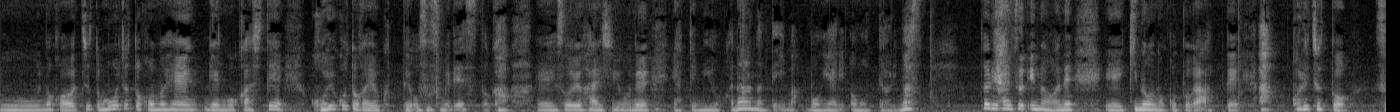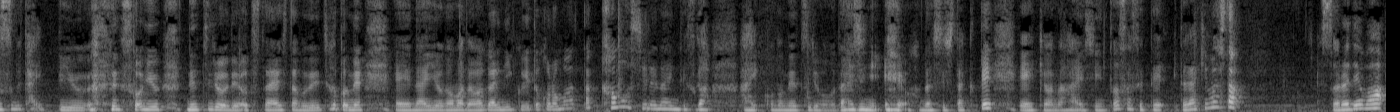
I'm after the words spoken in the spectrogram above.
うんなんかちょっともうちょっとこの辺言語化してこういうことがよくておすすめですとか、えー、そういう配信をねやってみようかななんて今ぼんやり思っております。とりあえず今はね、えー、昨日のことがあってあこれちょっと進めたいっていう そういう熱量でお伝えしたのでちょっとね、えー、内容がまだ分かりにくいところもあったかもしれないんですが、はい、この熱量を大事に、えー、お話ししたくて、えー、今日の配信とさせていただきました。それでは、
